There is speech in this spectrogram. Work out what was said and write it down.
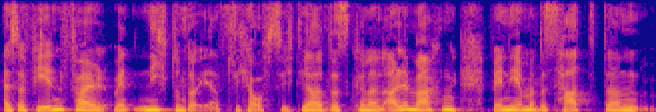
Also auf jeden Fall wenn, nicht unter ärztlicher Aufsicht. Ja, das können alle machen. Wenn jemand das hat, dann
